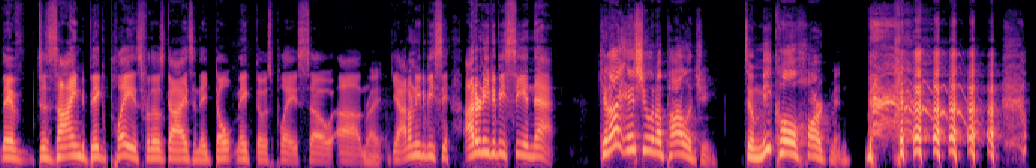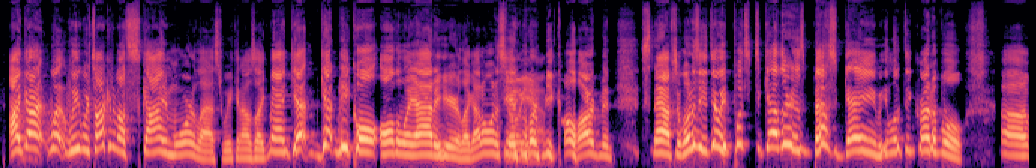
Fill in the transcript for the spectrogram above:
they have designed big plays for those guys, and they don't make those plays. So, um, Right. yeah, I don't need to be seeing. I don't need to be seeing that. Can I issue an apology to Mecole Hardman? I got what we were talking about Skyy Moore last week, and I was like, man, get get Mecole all the way out of here. Like, I don't want to see Oh, any more. Mecole Hardman snaps. And what does he do? He puts together his best game. He looked incredible. Uh,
